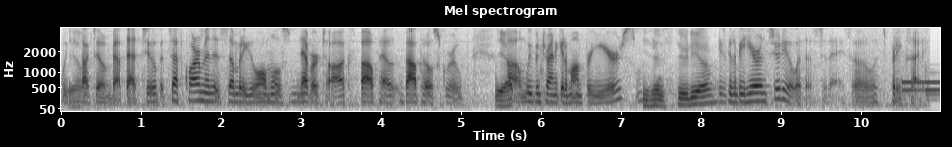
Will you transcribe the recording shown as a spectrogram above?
We can talk to him about that too. But Seth Klarman is somebody who almost never talks, Baupost Group. Yep. Um, we've been trying to get him on for years. He's, he's in studio. He's going to be here in studio with us today, so it's pretty exciting.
